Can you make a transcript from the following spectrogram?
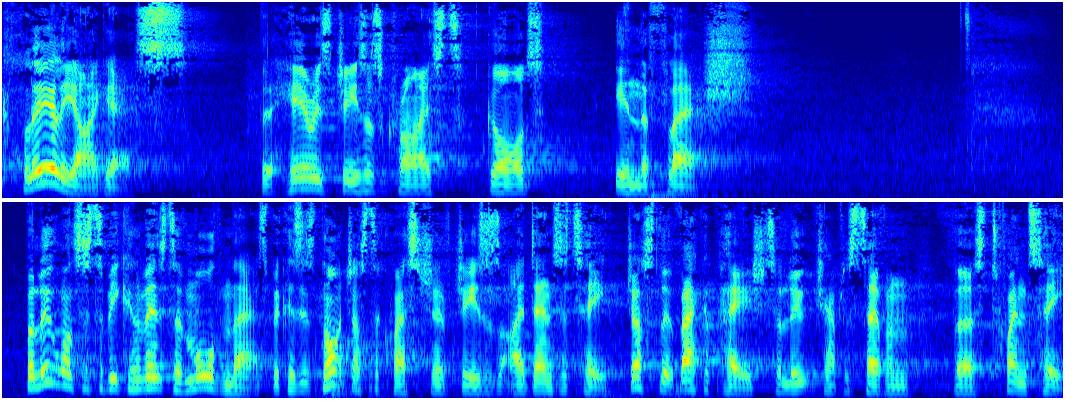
clearly, I guess, that here is Jesus Christ, God in the flesh. But Luke wants us to be convinced of more than that because it's not just a question of Jesus' identity. Just look back a page to Luke chapter 7, verse 20.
